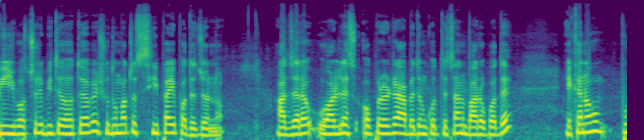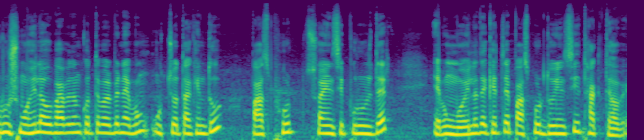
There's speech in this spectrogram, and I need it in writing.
বিশ বছরের ভিতরে হতে হবে, শুধুমাত্র সিপাই পদের জন্য। আর যারা ওয়ারলেস অপারেটর আবেদন করতে চান বারো পদে, এখানেও পুরুষ মহিলা উভয় আবেদন করতে পারবেন এবং উচ্চতা কিন্তু পাঁচ ফুট ছয় ইঞ্চি পুরুষদের এবং মহিলাদের ক্ষেত্রে পাঁচ ফুট দুই ইঞ্চি থাকতে হবে।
